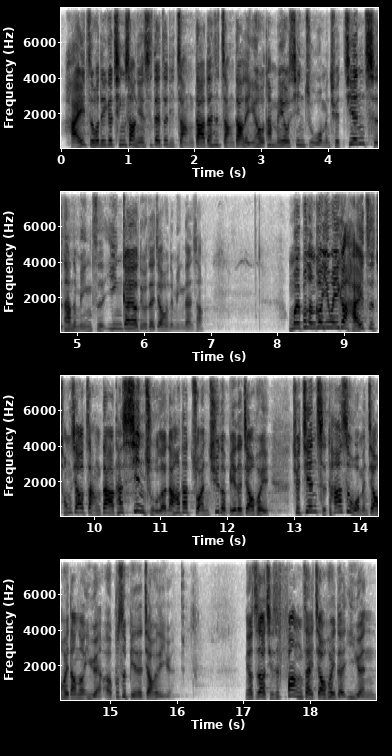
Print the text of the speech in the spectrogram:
孩子或者一个青少年是在这里长大，但是长大了以后他没有信主，我们却坚持他的名字应该要留在教会的名单上。我们也不能够因为一个孩子从小长大，他信主了，然后他转去了别的教会，却坚持他是我们教会当中一员，而不是别的教会的一员。你要知道，其实放在教会的一员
